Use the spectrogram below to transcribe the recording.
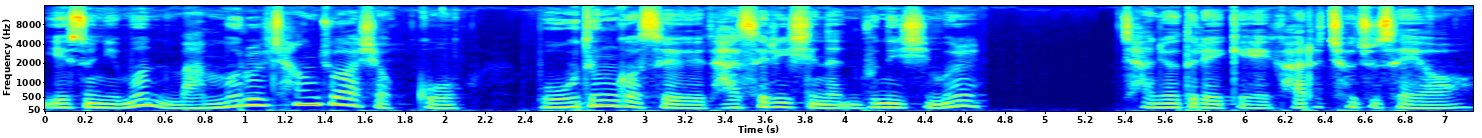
예수님은 만물을 창조하셨고 모든 것을 다스리시는 분이심을 자녀들에게 가르쳐 주세요.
